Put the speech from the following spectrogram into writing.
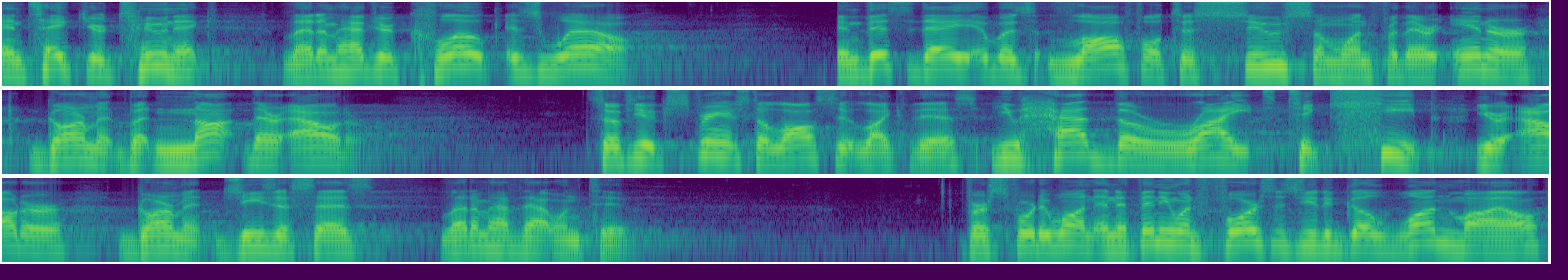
and take your tunic, let him have your cloak as well. In this day, it was lawful to sue someone for their inner garment, but not their outer. So if you experienced a lawsuit like this, you had the right to keep your outer garment. Jesus says, let him have that one too. Verse 41 And if anyone forces you to go one mile,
